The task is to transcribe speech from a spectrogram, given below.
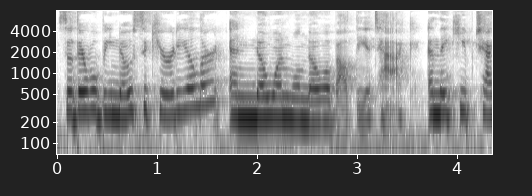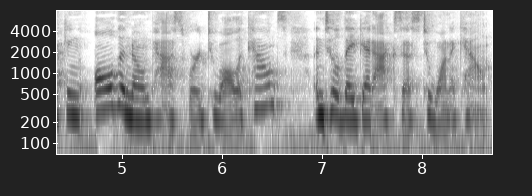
So there will be no security alert and no one will know about the attack. And they keep checking all the known password to all accounts until they get access to one account.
